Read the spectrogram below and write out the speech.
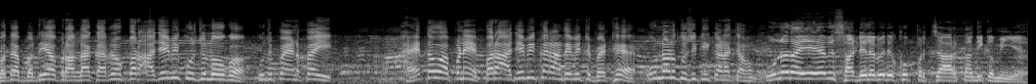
ਵਧੀਆ ਵਧੀਆ ਉਪਰਾਲਾ ਕਰ ਰਹੇ ਹੋ ਪਰ ਅਜੇ ਵੀ ਕੁਝ ਲੋਕ ਕੁਝ ਭੈਣ ਭਾਈ ਹੈ ਤਾਂ ਉਹ ਆਪਣੇ ਪਰ ਅਜੇ ਵੀ ਘਰਾਂ ਦੇ ਵਿੱਚ ਬੈਠੇ ਆ। ਉਹਨਾਂ ਨੂੰ ਤੁਸੀਂ ਕੀ ਕਹਿਣਾ ਚਾਹੋਗੇ? ਉਹਨਾਂ ਦਾ ਇਹ ਹੈ ਵੀ ਸਾਡੇ ਲਵੇ ਦੇਖੋ ਪ੍ਰਚਾਰਕਾਂ ਦੀ ਕਮੀ ਹੈ।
